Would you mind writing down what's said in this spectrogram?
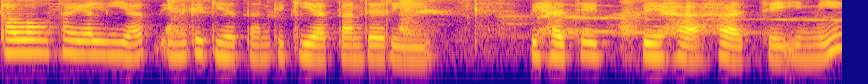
kalau saya lihat ini kegiatan-kegiatan dari BHC BHHC ini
